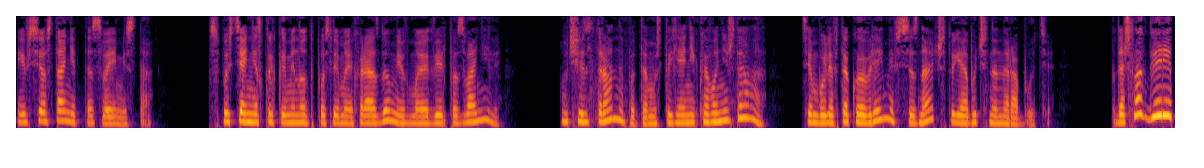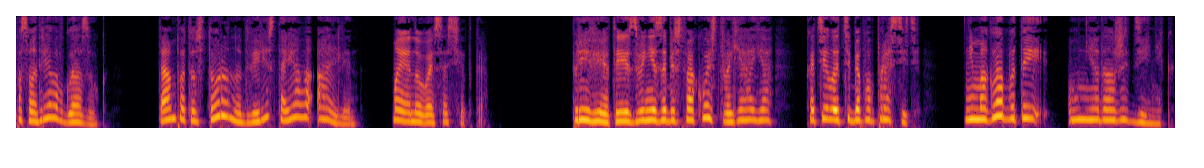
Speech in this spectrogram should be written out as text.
и все станет на свои места. Спустя несколько минут после моих раздумий в мою дверь позвонили. Очень странно, потому что я никого не ждала. Тем более в такое время все знают, что я обычно на работе. Подошла к двери и посмотрела в глазок. Там по ту сторону двери стояла Айлин, моя новая соседка. «Привет, и извини за беспокойство, я... я...» Хотела тебя попросить, не могла бы ты мне одолжить денег?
